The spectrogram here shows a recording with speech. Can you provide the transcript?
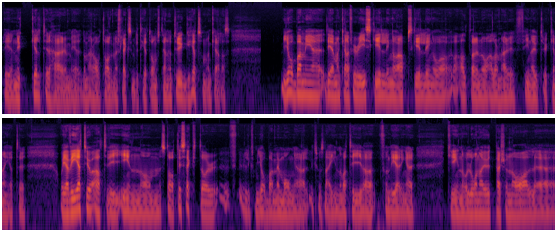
blir en nyckel till det här med de här avtalen med flexibilitet, omställning och trygghet som de kallas jobba med det man kallar för reskilling och upskilling och allt vad det nu alla de här fina uttrycken heter. Och jag vet ju att vi inom statlig sektor eh, liksom jobbar med många liksom såna innovativa funderingar kring att låna ut personal eh,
